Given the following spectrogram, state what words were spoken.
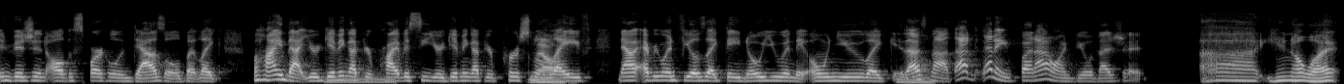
envision all the sparkle and dazzle but like behind that you're giving up your Mm. privacy you're giving up your personal No. life now everyone feels like they know you and they own you like that's not that that ain't fun i don't want to deal with that shit Uh, you know what?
